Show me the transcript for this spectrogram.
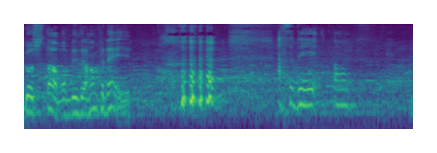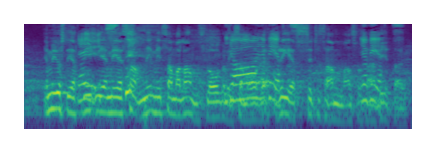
Gustav, vad betyder han för dig? Alltså det, ja. Ja, men just det att Jag ni är med, sam- ni är med i samma landslag och, liksom, Ja, och reser tillsammans och Jag vet. bitar.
